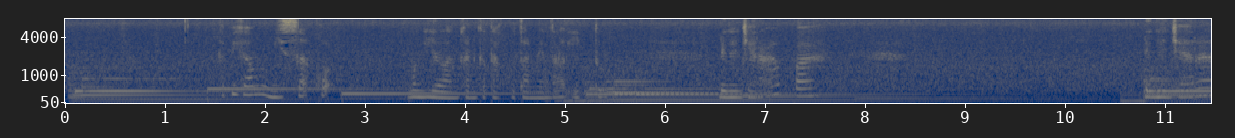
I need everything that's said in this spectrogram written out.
Tapi kamu bisa kok menghilangkan ketakutan mental itu. Dengan cara apa? Dengan cara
